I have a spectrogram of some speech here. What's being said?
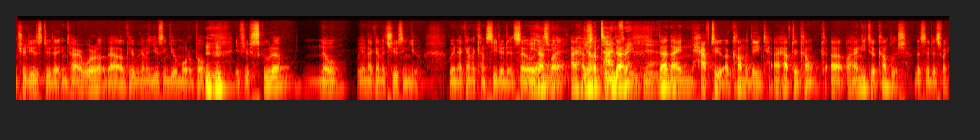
introduce to the entire world about okay, we're gonna using your molded pulp. hmm If you screwed up, no, we're not gonna choosing you. We're not gonna consider this. So Yeah, that's yeah. why I have You have a something time that frame. Yeah. that I have to accommodate. I have to com- uh, I need to accomplish. Let's say this way.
